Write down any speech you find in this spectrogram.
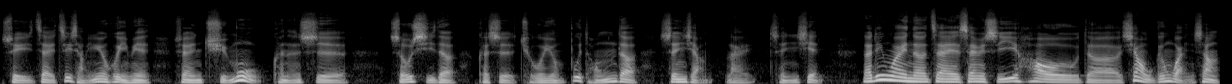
所以，在这场音乐会里面，虽然曲目可能是熟悉的，可是却会用不同的声响来呈现。那另外呢，在三月十一号的下午跟晚上，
